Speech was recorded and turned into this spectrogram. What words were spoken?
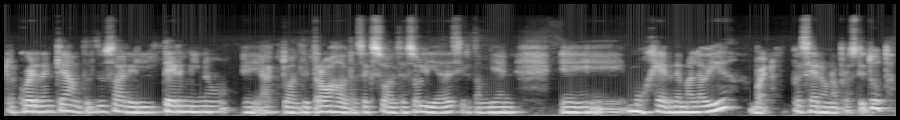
Recuerden que antes de usar el término eh, actual de trabajadora sexual se solía decir también eh, mujer de mala vida. Bueno, pues era una prostituta.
